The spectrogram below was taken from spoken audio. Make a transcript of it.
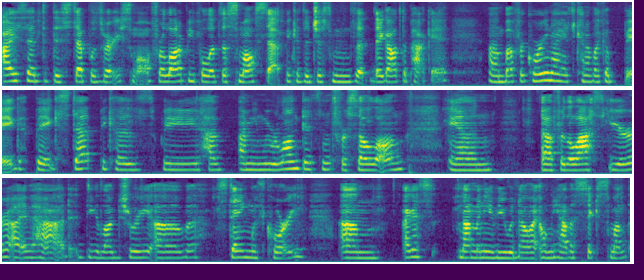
I said that this step was very small. For a lot of people it's a small step because it just means that they got the packet. Um, but for Corey and I it's kind of like a big, big step because we have I mean we were long distance for so long and uh, for the last year I've had the luxury of staying with Corey. Um, I guess not many of you would know I only have a six month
